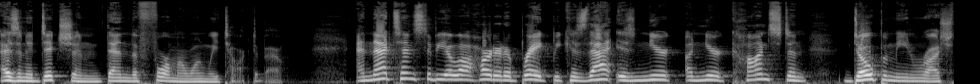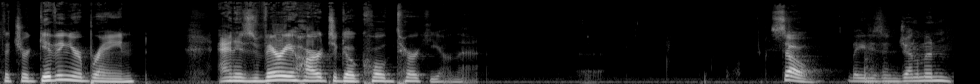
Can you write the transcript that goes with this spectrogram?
as an addiction than the former one we talked about. And that tends to be a lot harder to break because that is near a near constant dopamine rush that you're giving your brain and it's very hard to go cold turkey on that. So, ladies and gentlemen,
